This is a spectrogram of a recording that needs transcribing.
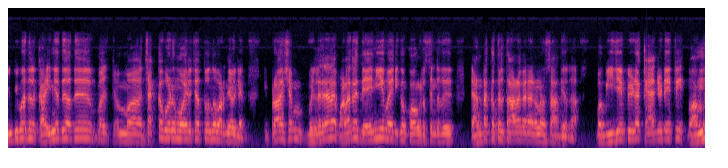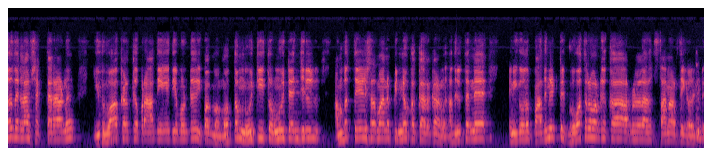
ഇരുപതിൽ കഴിഞ്ഞത് അത് ചക്ക വീണ് മുയൽ ചത്തു എന്ന് പറഞ്ഞില്ല ഇപ്രാവശ്യം വളരെ വളരെ ദയനീയമായിരിക്കും കോൺഗ്രസിന്റെത് രണ്ടക്കത്തിൽ താഴെ വരാനാണ് സാധ്യത. ഇപ്പൊ ബി ജെ പിയുടെ കാൻഡിഡേറ്റ് വന്നതെല്ലാം ശക്തരാണ്. യുവാക്കൾക്ക് പ്രാതിനിധ്യമുണ്ട്. ഇപ്പൊ മൊത്തം നൂറ്റി തൊണ്ണൂറ്റഞ്ചിൽ അമ്പത്തിയേഴ് ശതമാനം പിന്നോക്കക്കാർക്കാണ്. അതിൽ തന്നെ എനിക്ക് തോന്നുന്നു പതിനെട്ട് ഗോത്രവർഗക്കാരുള്ള സ്ഥാനാർത്ഥികളുണ്ട്.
